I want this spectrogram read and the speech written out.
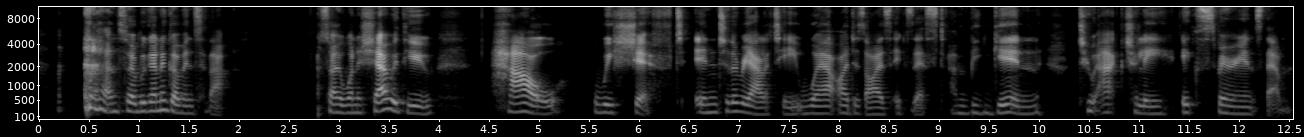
and so we're going to go into that. So I want to share with you how we shift into the reality where our desires exist and begin to actually experience them.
